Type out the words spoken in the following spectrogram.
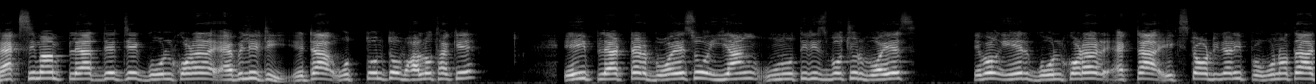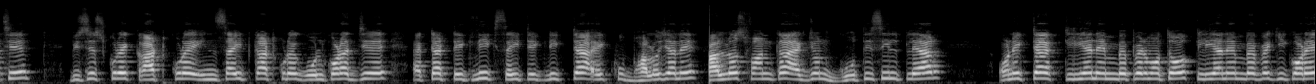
ম্যাক্সিমাম প্লেয়ারদের যে গোল করার অ্যাবিলিটি, এটা অত্যন্ত ভালো থাকে। এই প্লেয়ারটার বয়সও ইয়াং, উনতিরিশ বছর বয়স, এবং এর গোল করার একটা এক্সট্রা অর্ডিনারি প্রবণতা আছে। বিশেষ করে কাট করে ইনসাইড কাট করে গোল করার যে একটা টেকনিক সেই টেকনিকটা এ খুব ভালো জানে। কার্লোস ফানকা একজন গতিশীল প্লেয়ার অনেকটা ক্লিয়ান এমবেপের মতো। ক্লিয়ান এমবেপে কি করে?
